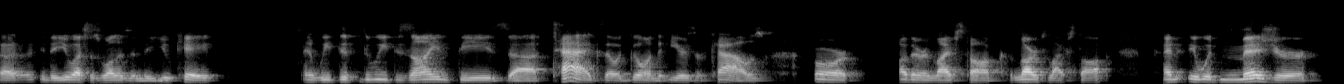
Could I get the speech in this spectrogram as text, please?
uh, in the us as well as in the uk and we we designed these uh, tags that would go on the ears of cows or other livestock, large livestock, and it would measure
